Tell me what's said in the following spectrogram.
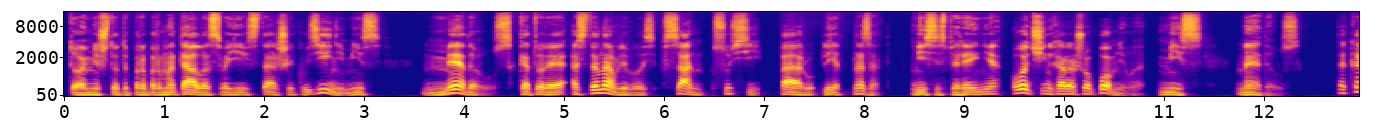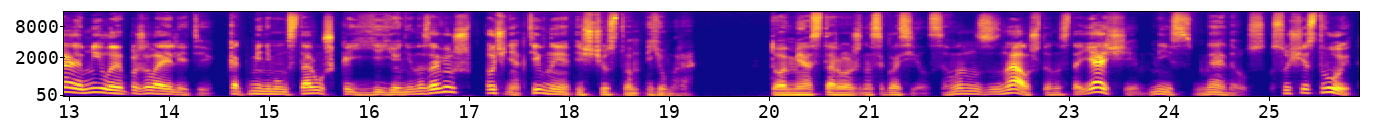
Томми что-то пробормотала своей старшей кузине, мисс Медоуз, которая останавливалась в Сан-Суси пару лет назад. Миссис Перейня очень хорошо помнила мисс Медоуз. Такая милая пожилая леди, как минимум старушкой ее не назовешь, очень активная и с чувством юмора. Томми осторожно согласился. Он знал, что настоящая мисс Медоуз существует.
